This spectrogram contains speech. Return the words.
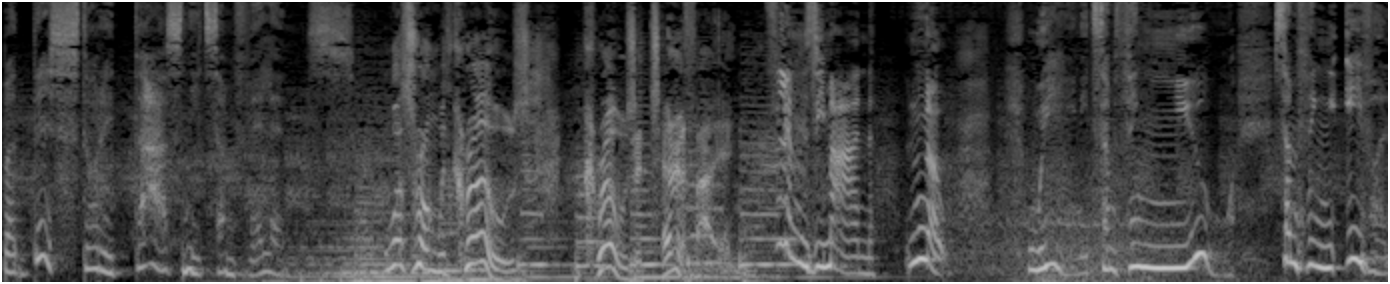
But this story does need some villains. What's wrong with crows? Crows are terrifying. Flimsy man! No. We need something new. Something evil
